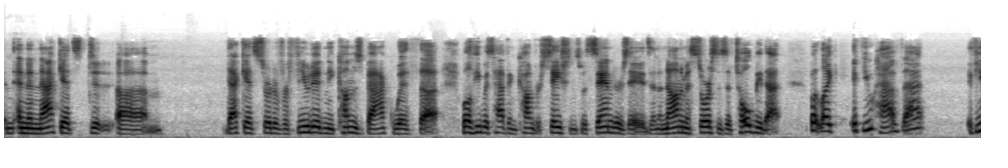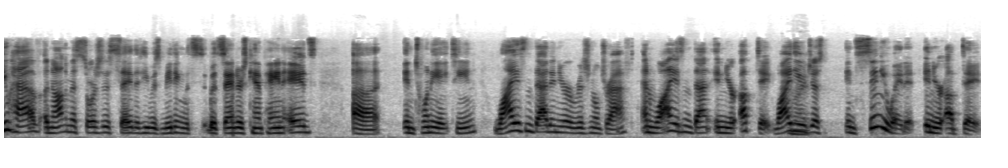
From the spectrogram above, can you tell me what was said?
and, and then that gets di- um, that gets sort of refuted, and he comes back with, uh, well, he was having conversations with Sanders aides, and anonymous sources have told me that. But like, if you have that, if you have anonymous sources say that he was meeting with with Sanders campaign aides uh, in 2018, why isn't that in your original draft? And why isn't that in your update? Why do you just insinuate it in your update?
